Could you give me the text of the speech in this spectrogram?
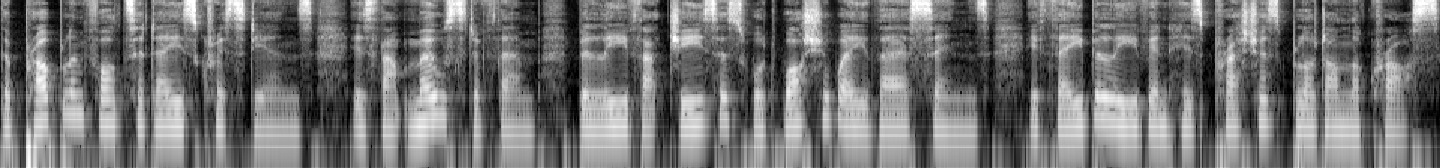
The problem for today's Christians is that most of them believe that Jesus would wash away their sins if they believe in his precious blood on the cross,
